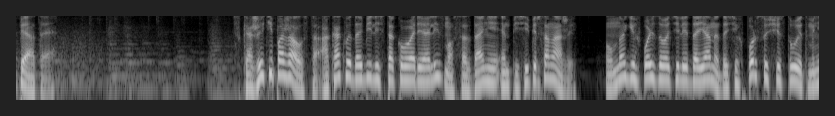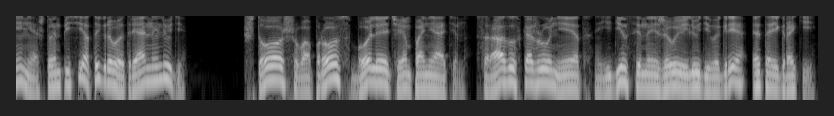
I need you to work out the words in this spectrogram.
пятая. Скажите, пожалуйста, а как вы добились такого реализма в создании NPC-персонажей? У многих пользователей Даяны до сих пор существует мнение, что NPC отыгрывают реальные люди. Что ж, вопрос более чем понятен. Сразу скажу нет, единственные живые люди в игре – это игроки.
